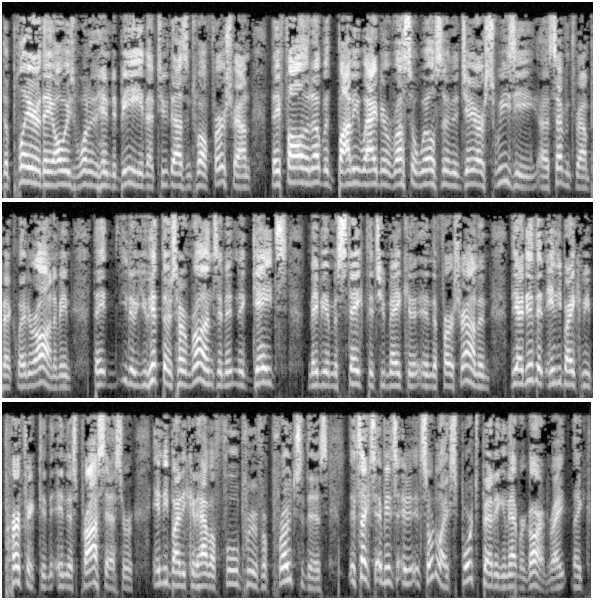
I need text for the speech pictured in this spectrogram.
the player they always wanted him to be, that 2012 first round. They followed up with Bobby Wagner, Russell Wilson, and J.R. Sweezy, a seventh round pick later on. I mean, they, you know, you hit those home runs and it negates maybe a mistake that you make in the first round. And the idea that anybody can be perfect in, in this process or anybody could have a foolproof approach to this, it's like, I mean, it's, it's sort of like sports betting in that regard, right? Like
